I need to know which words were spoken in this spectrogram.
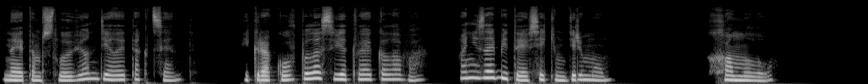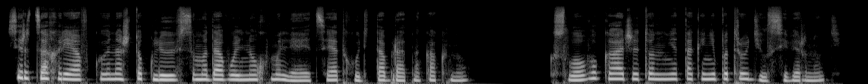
На этом слове он делает акцент. Игроков была светлая голова, а не забитая всяким дерьмом. Хамло. В сердцах рявкую, на что Клюев самодовольно ухмыляется и отходит обратно к окну. К слову, гаджет он мне так и не потрудился вернуть.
